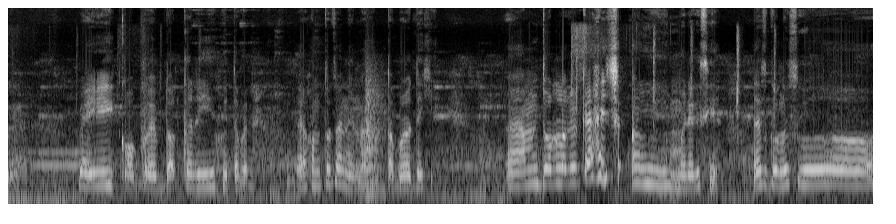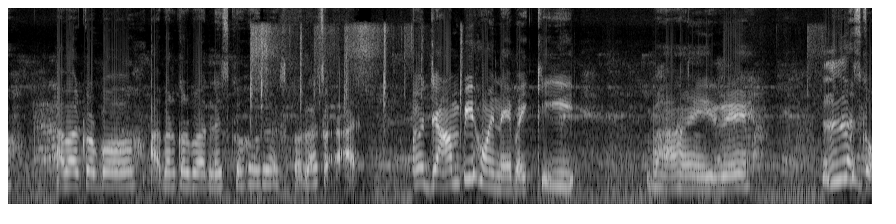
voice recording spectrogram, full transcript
ভাই এই কবরে দরকারই হইতে পারে। এখন তো জানি না, তারপরে দেখি। আমি জল আমি মরে গেছি। লেটস গো গো আবার করব আবার করব let's go let's go let's আর আমার জাম্পই হয় না ভাই, কি? ভাই রে। Let's go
